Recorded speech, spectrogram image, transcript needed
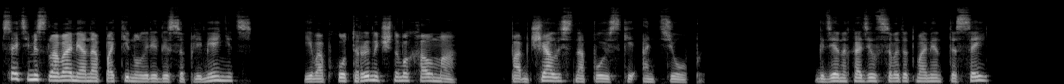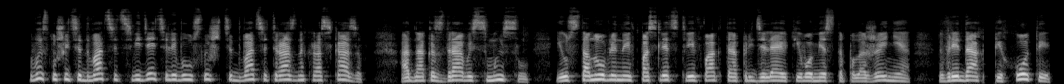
С этими словами она покинула ряды соплеменниц и в обход рыночного холма помчалась на поиски Антиопы. Где находился в этот момент Тесей, Выслушайте двадцать свидетелей, вы услышите двадцать разных рассказов, однако здравый смысл и установленные впоследствии факты определяют его местоположение в рядах пехоты,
